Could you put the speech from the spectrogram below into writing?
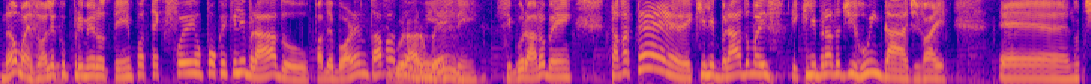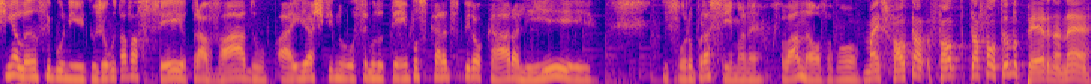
Não, mas olha que o primeiro tempo até que foi um pouco equilibrado. O Paderborn não tava Seguraram tão ruim bem. assim. Seguraram bem. Tava até equilibrado, mas equilibrado de ruindade, vai. É, não tinha lance bonito, o jogo tava feio, travado. Aí acho que no segundo tempo os caras despirocaram ali e, foram para cima, né? Falar, ah, não, vamos. Mas falta, falta, tá faltando perna, né?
